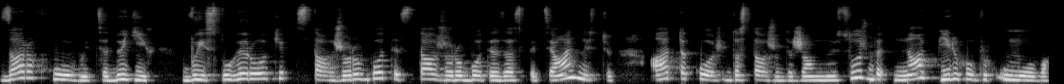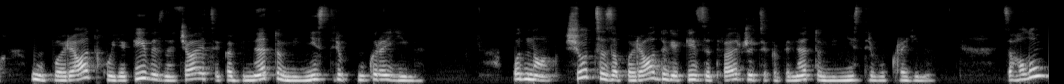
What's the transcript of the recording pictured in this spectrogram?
зараховується до їх вислуги років, стажу роботи, стажу роботи за спеціальністю, а також до стажу державної служби на пільгових умовах у порядку, який визначається Кабінетом міністрів України. Однак, що це за порядок, який затверджується Кабінетом міністрів України? Загалом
